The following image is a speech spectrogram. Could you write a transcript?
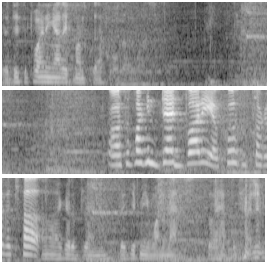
You're disappointing attic This is where monster. the holdup was. Oh, it's a fucking dead body. Of course it's stuck at the top. Oh, I gotta burn him. They give me one match, so I have to burn him.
